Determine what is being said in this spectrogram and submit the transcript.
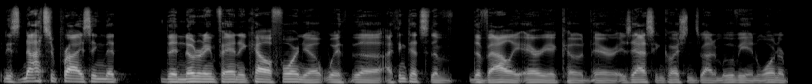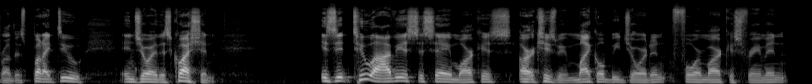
It is not surprising that the Notre Dame fan in California with the I think that's the the Valley area code there is asking questions about a movie in Warner Brothers. But I do enjoy this question. Is it too obvious to say Marcus or excuse me, Michael B. Jordan for Marcus Freeman?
